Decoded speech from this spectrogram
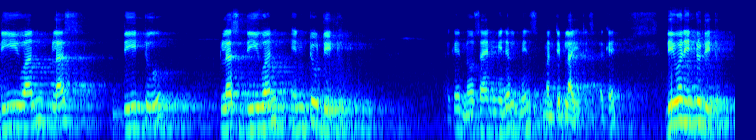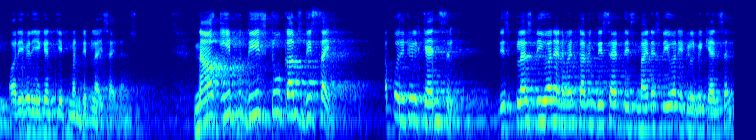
d1 plus d2 plus d1 into d2 okay no sign middle means multiply it is okay? D1 into d2 or even you can keep multiply sign also. Now if these two comes this side of course it will cancel this plus d1 and when coming this side this minus d1 it will be cancelled.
